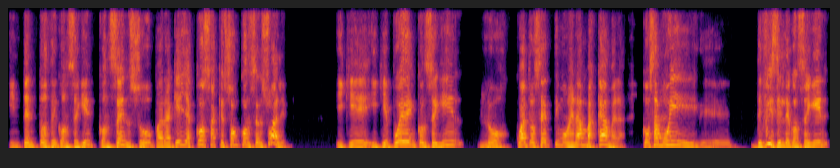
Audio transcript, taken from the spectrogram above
intentos de conseguir consenso para aquellas cosas que son consensuales y que, y que pueden conseguir los cuatro séptimos en ambas cámaras, cosa muy eh, difícil de conseguir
